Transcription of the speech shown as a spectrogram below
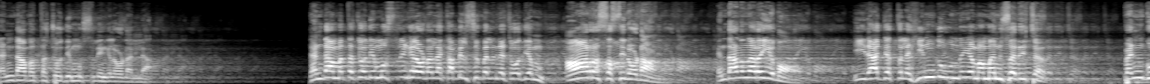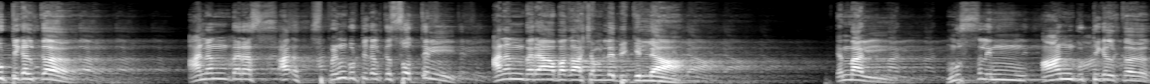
രണ്ടാമത്തെ ചോദ്യം മുസ്ലിങ്ങളോടല്ല. രണ്ടാമത്തെ ചോദ്യം മുസ്ലിങ്ങളോടല്ല കപിൽ സിബലിന്റെ ചോദ്യം ആർ എസ് എസിനോടാണ്. എന്താണെന്ന് അറിയുമോ ഈ രാജ്യത്തിലെ ഹിന്ദു നിയമം അനുസരിച്ച് പെൺകുട്ടികൾക്ക് അനന്തര പെൺകുട്ടികൾക്ക് സ്വത്തിൽ അനന്തരാവകാശം ലഭിക്കില്ല. എന്നാൽ മുസ്ലിം ആൺകുട്ടികൾക്ക്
